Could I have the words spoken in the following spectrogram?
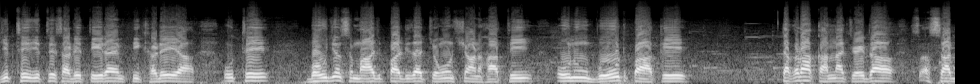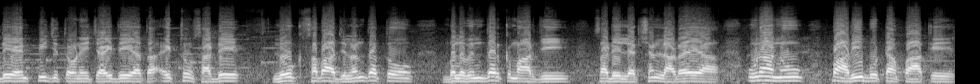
ਜਿੱਥੇ ਜਿੱਥੇ ਸਾਡੇ 13 ਐਮਪੀ ਖੜੇ ਆ, ਉੱਥੇ ਬਹੁਜਨ ਸਮਾਜ ਪਾਰਟੀ ਦਾ ਚੋਣ ਨਿਸ਼ਾਨ ਹਾਥੀ, ਉਹਨੂੰ ਵੋਟ ਪਾ ਕੇ ਤਕੜਾ ਕਰਨਾ ਚਾਹੀਦਾ। ਸ- ਸਾਡੇ ਐਮਪੀ ਜਿਤਾਉਣੇ ਚਾਹੀਦੇ ਆ ਤਾਂ ਇੱਥੋਂ ਸਾਡੇ ਲੋਕ ਸਭਾ ਜਲੰਧਰ ਤੋਂ ਬਲਵਿੰਦਰ ਕੁਮਾਰ ਜੀ ਸਾਡੇ ਇਲੈਕਸ਼ਨ ਲੜ ਰਹੇ ਆ। ਉਹਨਾਂ ਨੂੰ ਭਾਰੀ ਵੋਟਾਂ ਪਾ ਕੇ,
